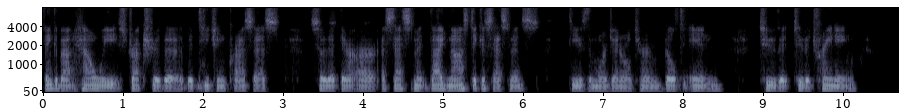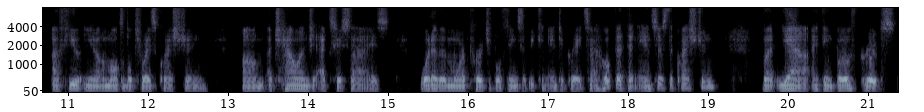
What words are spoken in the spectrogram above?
think about how we structure the, the teaching process so that there are assessment, diagnostic assessments, to use the more general term, built in to the, to the training, a few, you know, a multiple choice question, um, a challenge exercise, what are the more approachable things that we can integrate? So I hope that that answers the question. But yeah, I think both groups,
